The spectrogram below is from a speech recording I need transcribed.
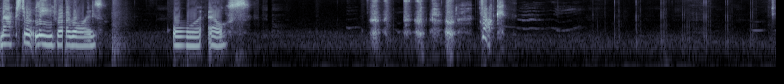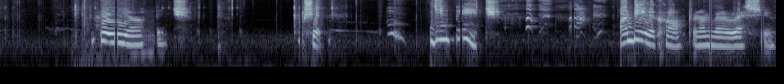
Max, don't leave otherwise. Or else. Fuck! Booyah, bitch. Oh, shit. You bitch! I'm being a cop and I'm gonna arrest you.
